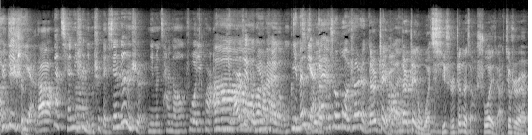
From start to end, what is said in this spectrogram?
去地铁的。那前提是你们是得先认识，你们才能说一块儿啊，你玩这个，我玩这个，我们可以你们点在于说陌生人的但是这个但是这个我其实真的想说一下，就是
